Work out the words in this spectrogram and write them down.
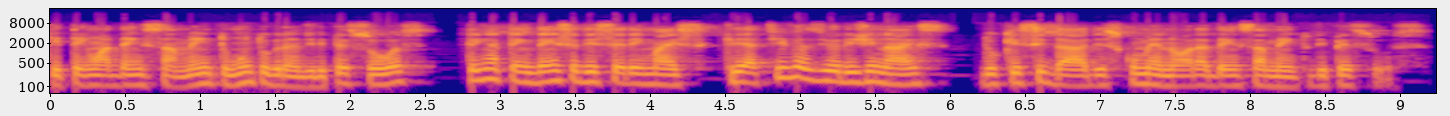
que têm um adensamento muito grande de pessoas têm a tendência de serem mais criativas e originais do que cidades com menor adensamento de pessoas.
